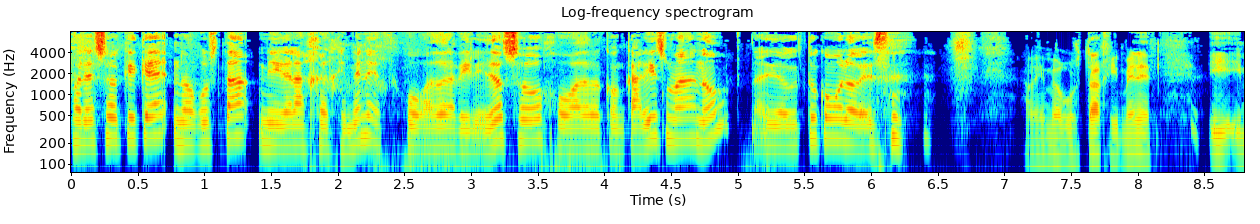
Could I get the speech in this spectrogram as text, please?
Por eso, Quique, nos gusta Miguel Ángel Jiménez, jugador habilidoso, jugador con carisma, ¿no? ¿Tú cómo lo ves? A mí me gusta Jiménez, y, y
